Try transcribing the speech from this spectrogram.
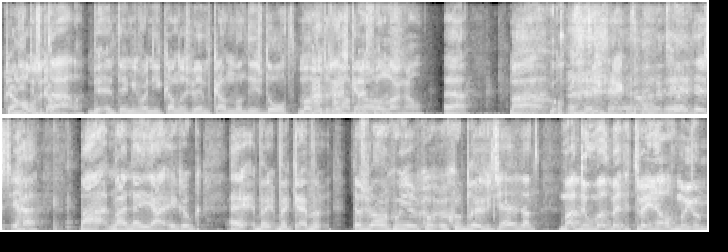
te alles betalen. kan. Het enige wat niet kan is Wim kan, want die is dood. Maar voor de rest Ja, kan best wel lang al. Ja, maar... Dus ja, maar, maar nee, ja, ik ook... Hè, we, we, we- dat is wel een, goeie, goed, bruggetje, hè? Dat, Maar doen we wat met de 2,5 miljoen?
